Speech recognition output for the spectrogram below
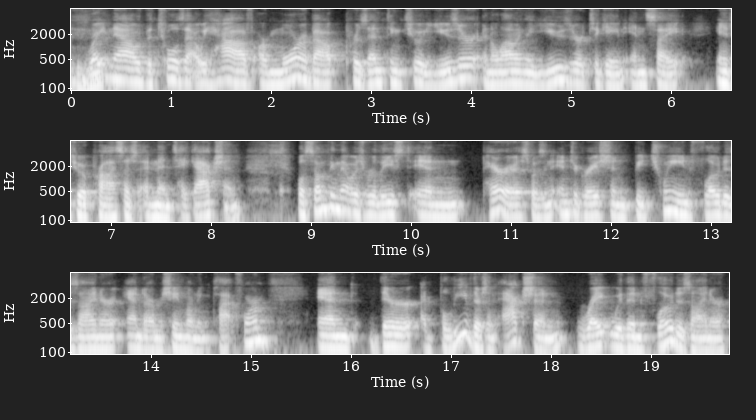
Mm-hmm. Right now, the tools that we have are more about presenting to a user and allowing a user to gain insight into a process and then take action. Well, something that was released in Paris was an integration between Flow Designer and our machine learning platform and there, I believe there's an action right within Flow Designer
